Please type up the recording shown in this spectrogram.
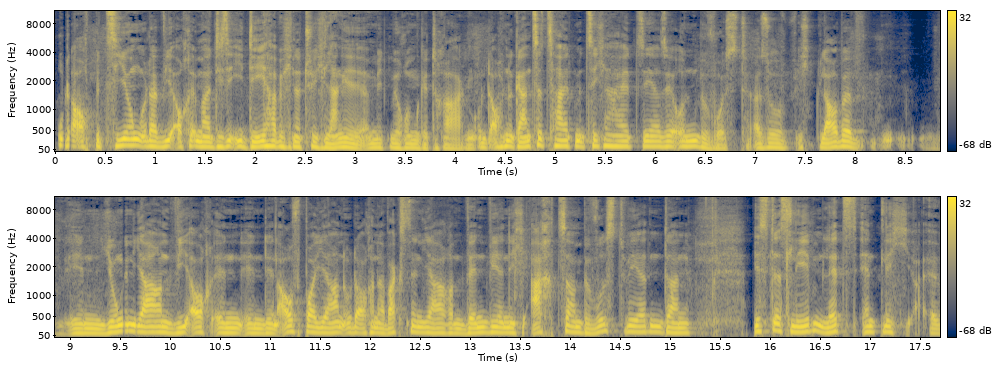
oder auch Beziehungen oder wie auch immer. Diese Idee habe ich natürlich lange mit mir rumgetragen und auch eine ganze Zeit mit Sicherheit sehr, sehr unbewusst. Also ich glaube, in jungen Jahren wie auch in, in den Aufbaujahren oder auch in Erwachsenenjahren, wenn wir nicht achtsam bewusst werden, dann ist das Leben letztendlich äh,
